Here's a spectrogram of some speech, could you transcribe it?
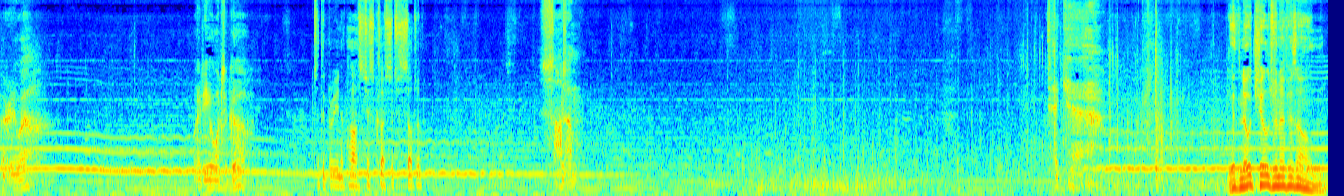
Very well. Where do you want to go? To the greener pastures closer to Sodom. Sodom. Take care. With no children of his own,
